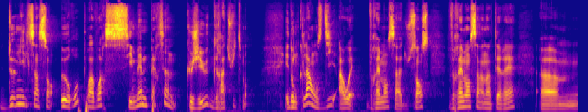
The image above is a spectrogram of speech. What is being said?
2500 euros pour avoir ces mêmes personnes que j'ai eues gratuitement. Et donc là, on se dit, ah ouais, vraiment ça a du sens, vraiment ça a un intérêt, euh,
